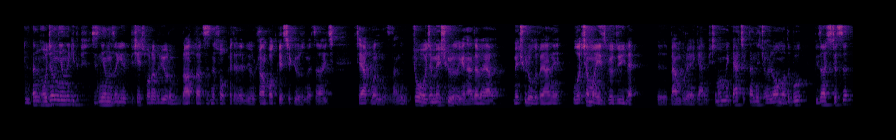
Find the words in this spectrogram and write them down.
Hani ben hocanın yanına gidip sizin yanınıza gelip bir şey sorabiliyorum. Rahat rahat sizinle sohbet edebiliyorum. Şu an podcast çekiyoruz mesela hiç şey yapmadınız. Hani çoğu hoca meşgul oluyor genelde veya meşgul olur veya hani ulaşamayız gözüyle e, ben buraya gelmiştim ama gerçekten de hiç öyle olmadı. Bu bize açıkçası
